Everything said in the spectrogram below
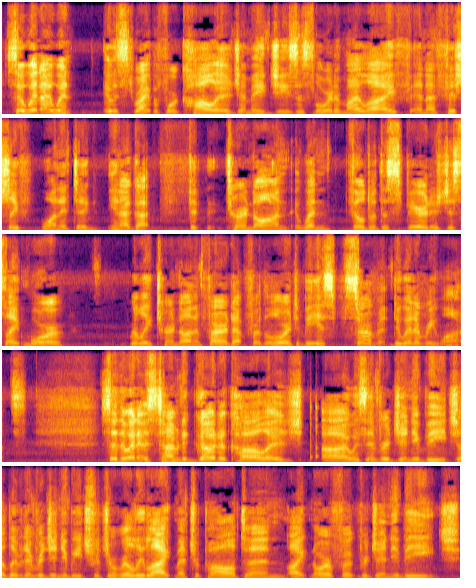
So when I went it was right before college. I made Jesus Lord of my life, and I officially wanted to, you know, I got turned on. It wasn't filled with the Spirit. It was just like more really turned on and fired up for the Lord to be His servant, do whatever He wants. So then when it was time to go to college, uh, I was in Virginia Beach. I lived in Virginia Beach, which I really like, metropolitan, like Norfolk, Virginia Beach.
